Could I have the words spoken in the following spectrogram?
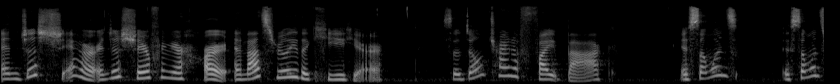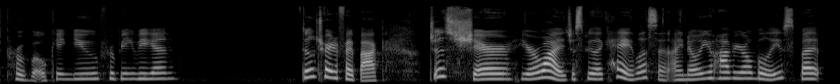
and just share and just share from your heart. And that's really the key here. So don't try to fight back. If someone's if someone's provoking you for being vegan, don't try to fight back. Just share your why. Just be like, "Hey, listen, I know you have your own beliefs, but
